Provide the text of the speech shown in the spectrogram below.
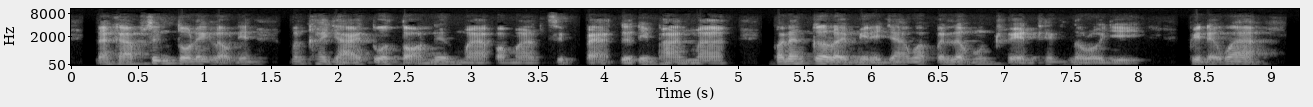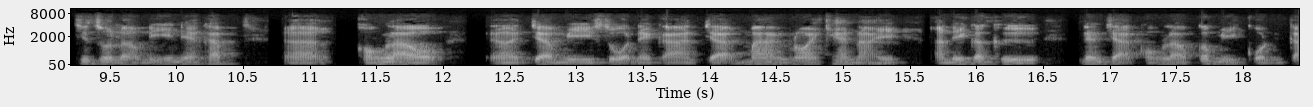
ๆนะครับ ซึ่งตัวเลขเหล่านี้มันขยายตัวต่อเนื่องมาประมาณ 18 เดือนที่ผ่านมา เพราะนั้นก็เลยมีนัยยะว่าเป็นเรื่องของเทรนเทคโนโลยีเพียงแต่ว่าชิ้นส่วนเหล่านี้เนี่ยครับ ของเราจะมีส่วนในการจะมากน้อยแค่ไหน อันนี้ก็คือเนื่องจากของเราก็มีกลไก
